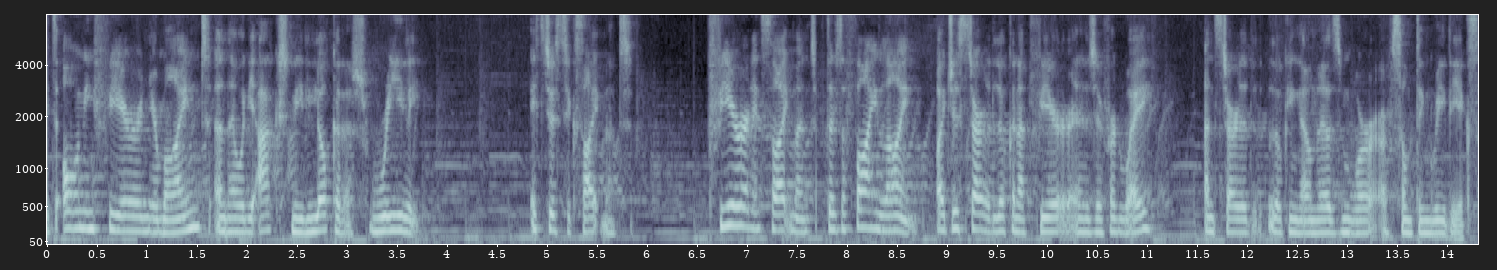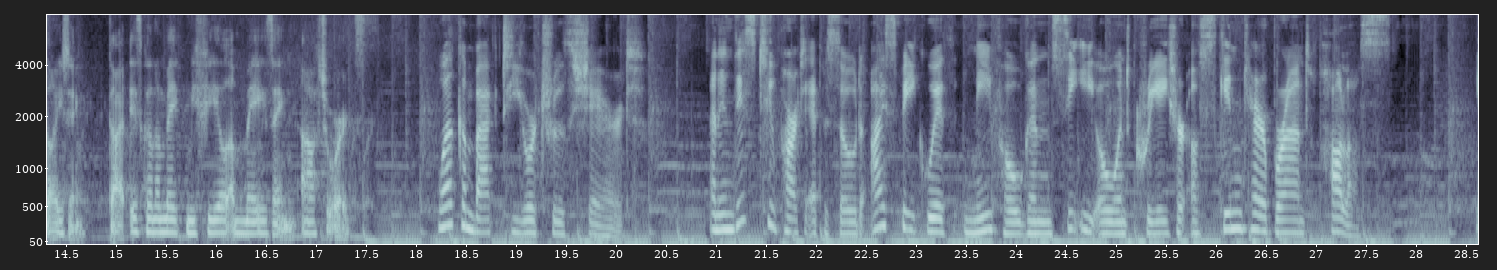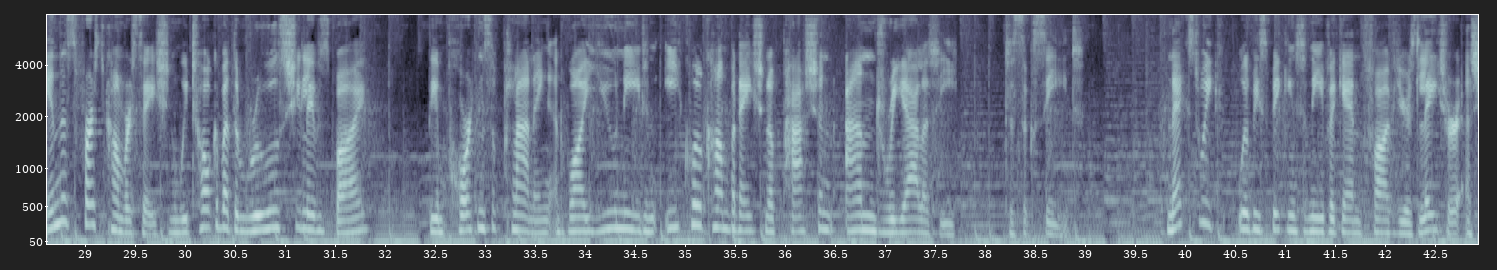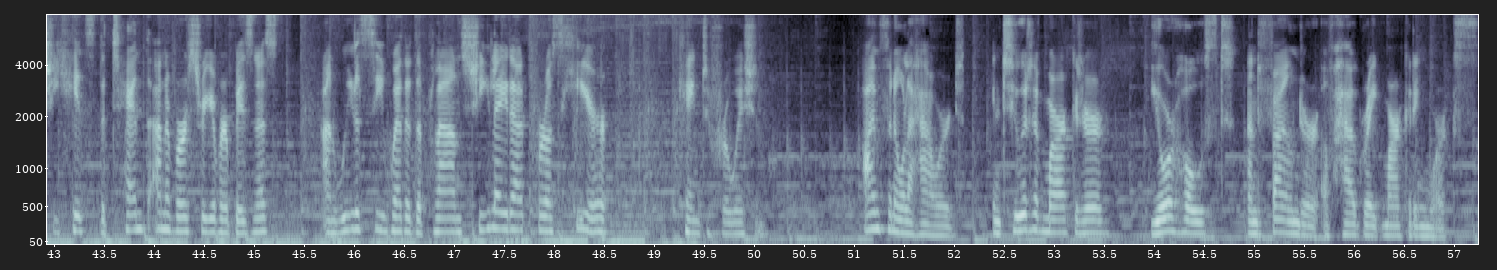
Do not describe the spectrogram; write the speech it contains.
it's only fear in your mind. And then when you actually look at it, really, it's just excitement. Fear and excitement, there's a fine line. I just started looking at fear in a different way and started looking at it as more of something really exciting that is going to make me feel amazing afterwards. Welcome back to Your Truth Shared. And in this two part episode, I speak with Niamh Hogan, CEO and creator of skincare brand Holos. In this first conversation, we talk about the rules she lives by, the importance of planning, and why you need an equal combination of passion and reality to succeed. Next week, we'll be speaking to Niamh again five years later as she hits the 10th anniversary of her business, and we'll see whether the plans she laid out for us here came to fruition. I'm Finola Howard, intuitive marketer, your host, and founder of How Great Marketing Works.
